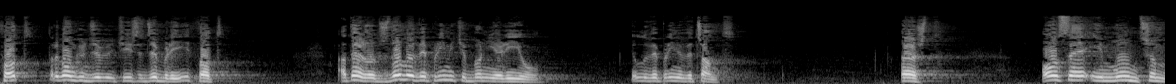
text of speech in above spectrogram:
thot, tregon ky që ishte xhebri, thot, atëherë çdo lloj veprimi që bën njeriu, një lloj veprimi i veçantë, është, ose i mundshëm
